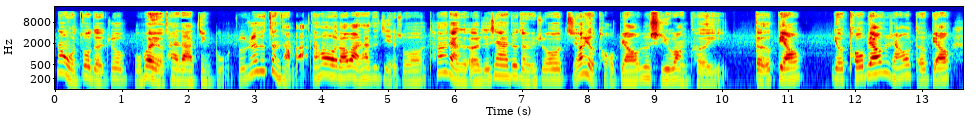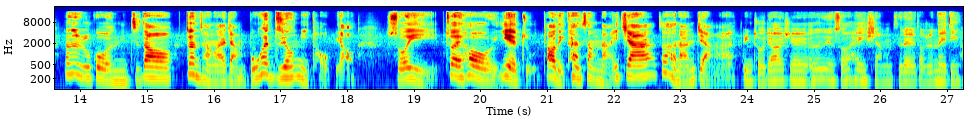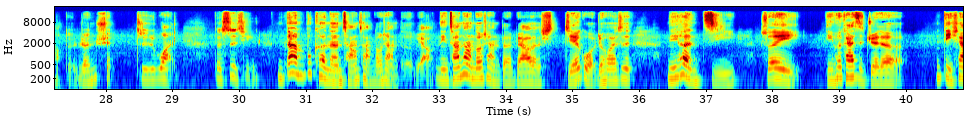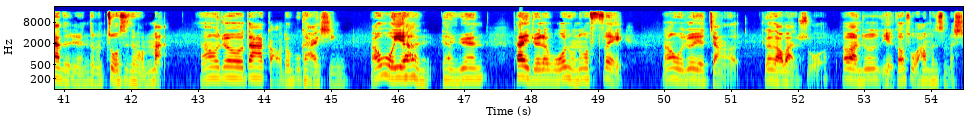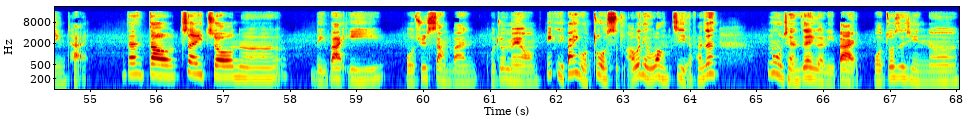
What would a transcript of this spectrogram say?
那我做的就不会有太大进步，我觉得是正常吧。然后老板他自己也说，他两个儿子现在就等于说，只要有投标就希望可以得标，有投标就想要得标，但是如果你知道正常来讲不会只有你投标。所以最后业主到底看上哪一家，这很难讲啊。摒除掉一些嗯，有时候黑箱之类的早就内定好的人选之外的事情，你当然不可能场场都想得标。你场场都想得标的结果，就会是你很急，所以你会开始觉得你底下的人怎么做事这么慢，然后就大家搞得都不开心，然后我也很很冤。他也觉得我怎么那么废，然后我就也讲了，跟老板说，老板就也告诉我他们是什么心态。但到这一周呢，礼拜一我去上班，我就没有一个礼拜一我做什么，我有点忘记了。反正目前这个礼拜我做事情呢，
